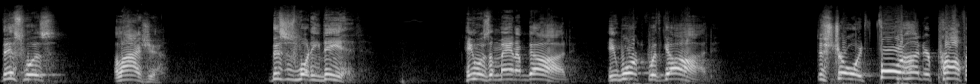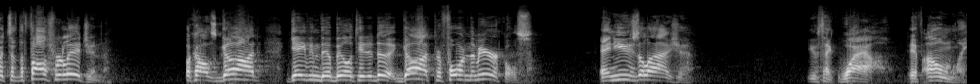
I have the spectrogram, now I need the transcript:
This was Elijah. This is what he did. He was a man of God. He worked with God. Destroyed 400 prophets of the false religion because God gave him the ability to do it. God performed the miracles and used Elijah. You think, wow, if only.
